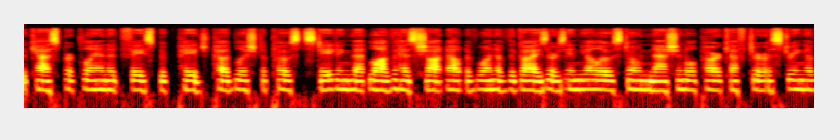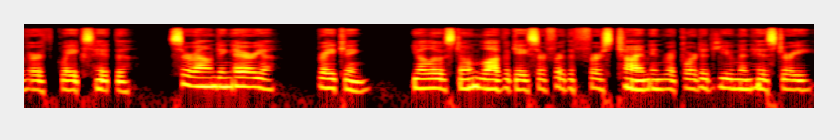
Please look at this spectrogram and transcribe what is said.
the Casper Planet Facebook page published a post stating that lava has shot out of one of the geysers in Yellowstone National Park after a string of earthquakes hit the surrounding area. Breaking Yellowstone lava geyser for the first time in recorded human history.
